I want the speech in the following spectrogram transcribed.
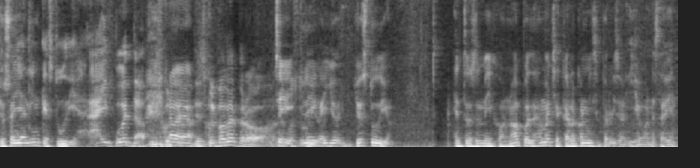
yo soy alguien que estudia. Ay, puto. Disculpa, No, no. Discúlpame, pero. Sí, le dije, yo, yo estudio. Entonces me dijo, no, pues déjame checarlo con mi supervisor. Y yo, bueno, está bien.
